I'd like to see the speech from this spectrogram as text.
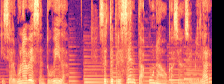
Y si alguna vez en tu vida se te presenta una ocasión similar,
